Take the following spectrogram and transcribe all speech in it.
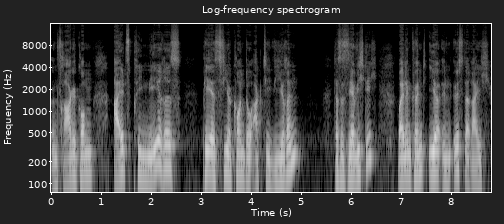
äh, in Frage kommen, als primäres PS4-Konto aktivieren. Das ist sehr wichtig, weil dann könnt ihr in Österreich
